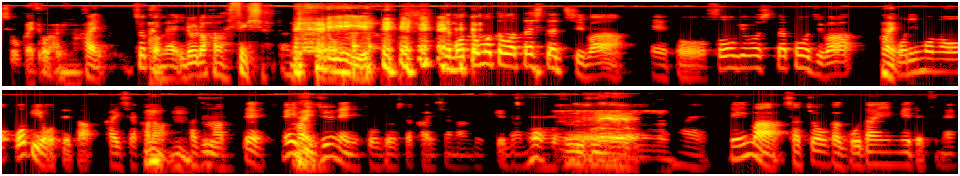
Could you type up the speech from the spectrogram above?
紹介と。かあります？か、はい。ちょっとね、いろいろ話しすぎちゃったんですけど。いえいえ。で、もともと私たちは、えっ、と、創業した当時は、はい織物、帯を折ってた会社からうんうん始まって、はい明治10年に創業した会社なんですけども、そうですね。はい。で、今、社長が5代目ですね。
